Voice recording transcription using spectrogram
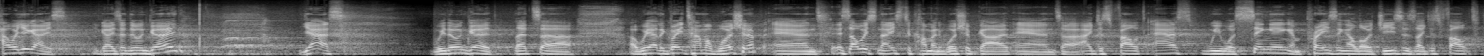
How are you guys? You guys are doing good? Yes, we're doing good. Let's. Uh, uh, we had a great time of worship, and it's always nice to come and worship God. And uh, I just felt as we were singing and praising our Lord Jesus, I just felt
